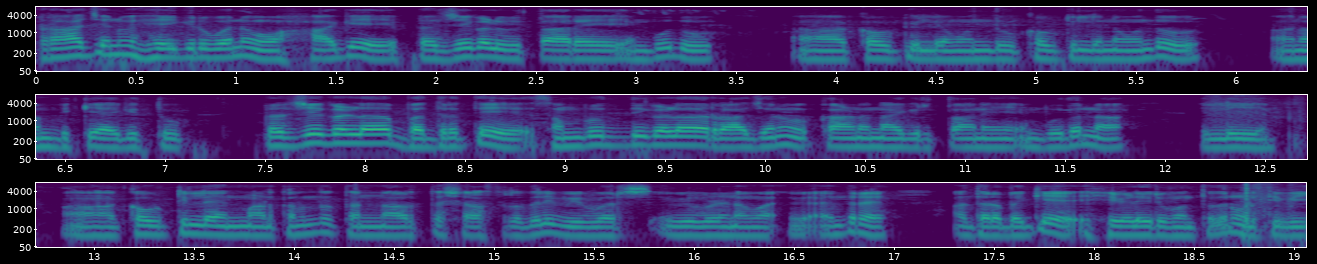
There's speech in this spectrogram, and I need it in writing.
ರಾಜನು ಹೇಗಿರುವನೋ ಹಾಗೆ ಪ್ರಜೆಗಳು ಇರ್ತಾರೆ ಎಂಬುದು ಕೌಟಿಲ್ಯ ಒಂದು, ಕೌಟಿಲ್ಯನ ಒಂದು ನಂಬಿಕೆಯಾಗಿತ್ತು. ಪ್ರಜೆಗಳ ಭದ್ರತೆ ಸಮೃದ್ಧಿಗಳ ರಾಜನು ಕಾರಣನಾಗಿರ್ತಾನೆ ಎಂಬುದನ್ನು ಇಲ್ಲಿ ಕೌಟಿಲ್ಯ ಏನು ಮಾಡ್ತಾನಂದು ತನ್ನ ಅರ್ಥಶಾಸ್ತ್ರದಲ್ಲಿ ವಿವರ್ಸ್ ವಿವರಣ ಅಂದರೆ ಅದರ ಬಗ್ಗೆ ಹೇಳಿರುವಂಥದ್ದು ನೋಡ್ತೀವಿ.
